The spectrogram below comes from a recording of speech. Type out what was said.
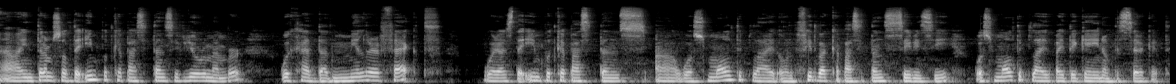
uh, in terms of the input capacitance, if you remember, we had that Miller effect, whereas the input capacitance uh, was multiplied, or the feedback capacitance, CBC, was multiplied by the gain of the circuit.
